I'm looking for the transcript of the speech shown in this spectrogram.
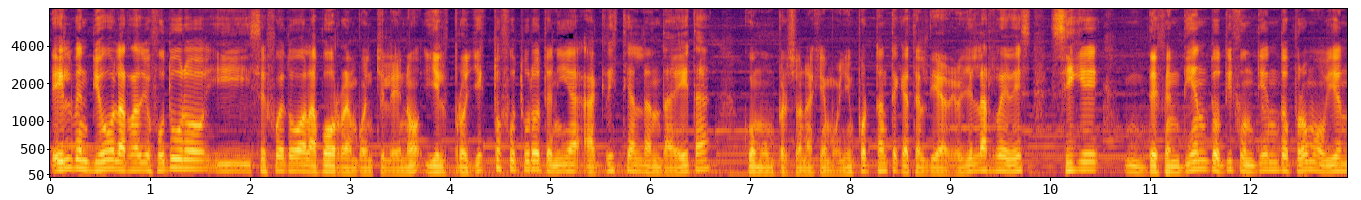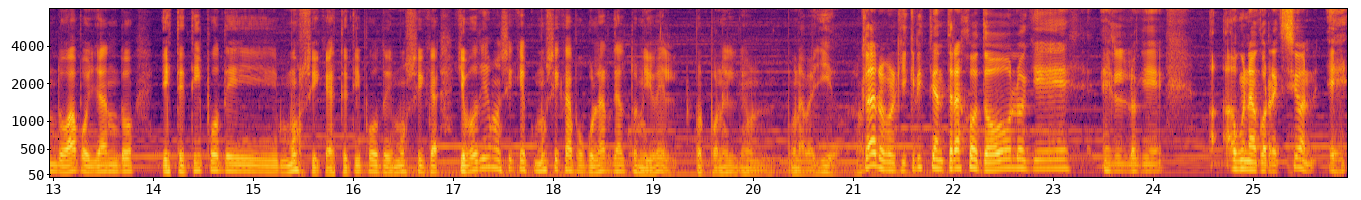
Él vendió la Radio Futuro y se fue toda la porra en buen chileno. Y el proyecto Futuro tenía a Cristian Landaeta como un personaje muy importante que hasta el día de hoy en las redes sigue defendiendo, difundiendo, promoviendo, apoyando este tipo de música, este tipo de música que podríamos decir que es música popular de alto nivel, por ponerle un, un apellido. ¿no? claro, porque Cristian trajo todo lo que es lo que hago una corrección. eh,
